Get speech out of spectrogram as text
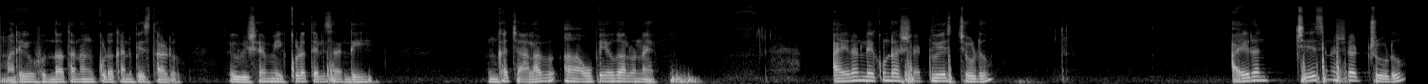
మరియు హుందాతనం కూడా కనిపిస్తాడు. ఈ విషయం మీకు కూడా తెలుసండి. ఇంకా చాలా ఉపయోగాలు ఉన్నాయి ఐరన్ లేకుండా షర్ట్ వేసి చూడు. ఐరన్ చేసిన షర్ట్ చూడు.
